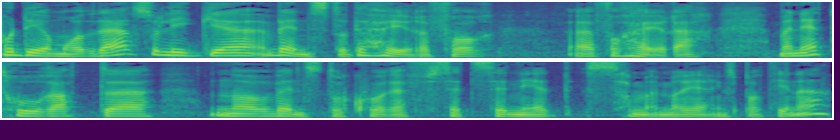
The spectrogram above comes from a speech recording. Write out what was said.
På det området der så ligger Venstre til høyre for Eh, for Høyre. Men jeg tror at eh, når Venstre og KrF setter seg ned sammen med regjeringspartiene,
